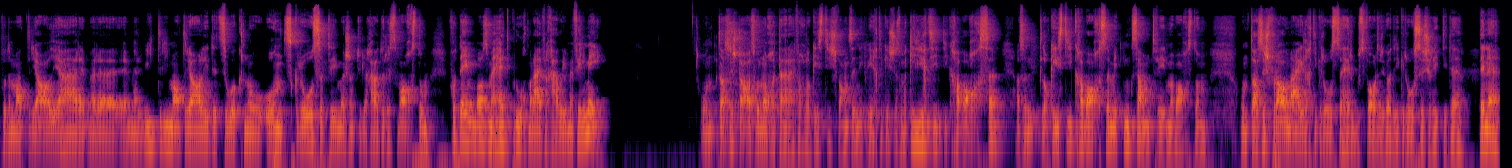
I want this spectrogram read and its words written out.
von den Materialien her hat man, äh, hat man weitere Materialien dazugenommen. Und das grosse Thema ist natürlich auch durch das Wachstum. Von dem, was man hat, braucht man einfach auch immer viel mehr. Und das ist das, was nachher einfach logistisch wahnsinnig wichtig ist, dass man gleichzeitig kann wachsen kann. Also die Logistik kann wachsen mit dem Gesamtfirmenwachstum. Und das ist vor allem eigentlich die grosse Herausforderung oder die grossen Schritte in der, dieser,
